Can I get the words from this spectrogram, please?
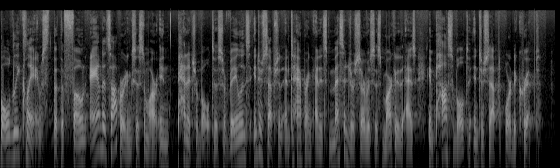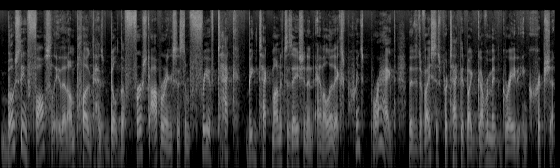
boldly claims that the phone and its operating system are impenetrable to surveillance, interception, and tampering, and its messenger service is marketed as impossible to intercept or decrypt boasting falsely that Unplugged has built the first operating system free of tech, big tech monetization and analytics, Prince bragged that the device is protected by government grade encryption.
